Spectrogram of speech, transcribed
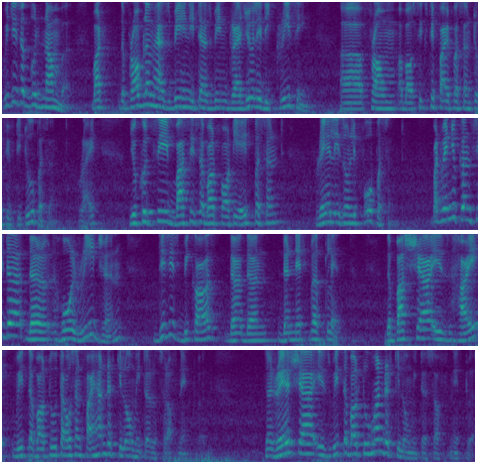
which is a good number. But the problem has been it has been gradually decreasing uh, from about 65% to 52%, right? You could see bus is about 48%, rail is only 4%. But when you consider the whole region, this is because the, the, the network length. The bus share is high with about 2,500 kilometers of network. The rail share is with about 200 kilometers of network.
